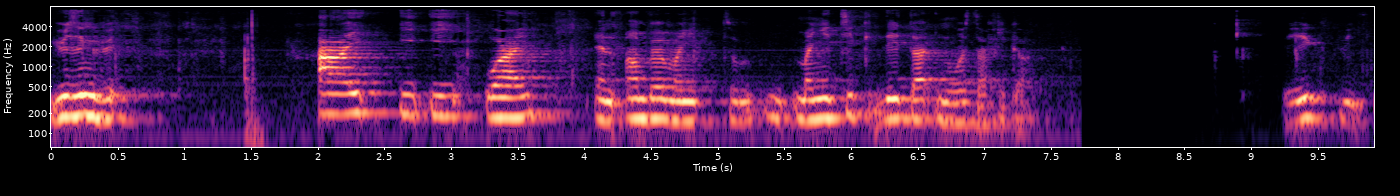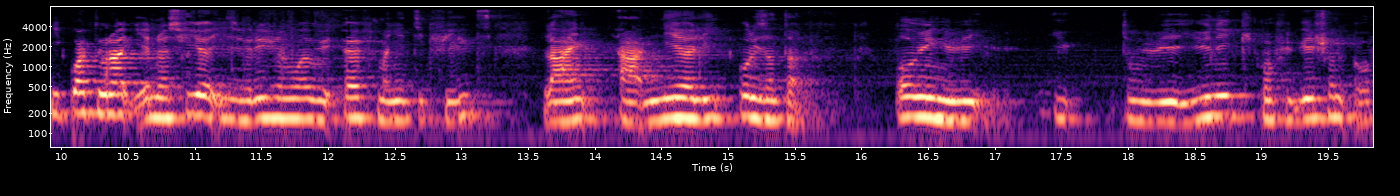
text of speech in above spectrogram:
using the IEEY and Amber magnetic data in West Africa. The equatorial ionosphere is a region where the Earth magnetic fields lines are nearly horizontal, owing to the unique configuration of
